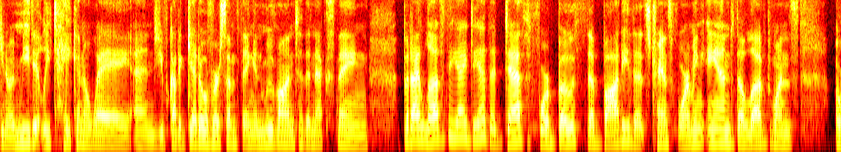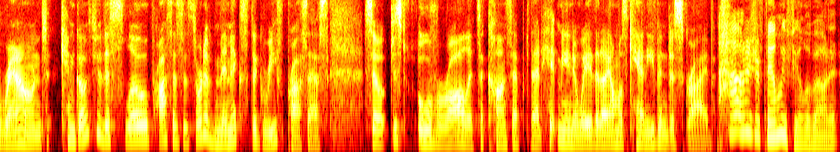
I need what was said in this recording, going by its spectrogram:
you know immediately taken away and you've got to get over something and move on to the next thing but i love the idea that death for both the body that's transforming and the loved ones around can go through this slow process it sort of mimics the grief process so just overall it's a concept that hit me in a way that i almost can't even describe how does your family feel about it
